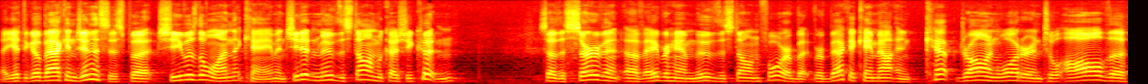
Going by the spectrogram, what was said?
Uh, you have to go back in Genesis, but she was the one that came, and she didn't move the stone because she couldn't. So the servant of Abraham moved the stone for her, but Rebekah came out and kept drawing water until all the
